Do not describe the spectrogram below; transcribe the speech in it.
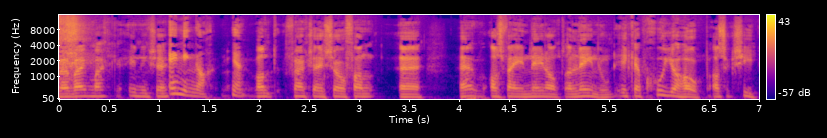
maar wij- mag ik één ding zeggen? Eén ding nog. Ja. Want Frank zei zo van, eh, hè, als wij in Nederland alleen doen... ik heb goede hoop als ik zie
